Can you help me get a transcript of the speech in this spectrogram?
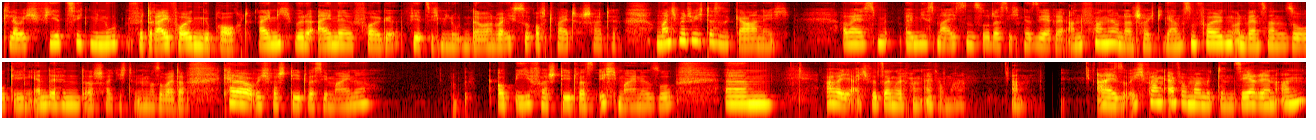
glaube ich, 40 Minuten für drei Folgen gebraucht. Eigentlich würde eine Folge 40 Minuten dauern, weil ich so oft weiterschalte. Und manchmal tue ich das gar nicht. Aber es, bei mir ist meistens so, dass ich eine Serie anfange und dann schaue ich die ganzen Folgen und wenn es dann so gegen Ende hin, da schalte ich dann immer so weiter. Keine Ahnung, ob ich versteht, was ihr meine. Ob ihr versteht, was ich meine, so. Ähm, aber ja, ich würde sagen, wir fangen einfach mal an. Also, ich fange einfach mal mit den Serien an.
